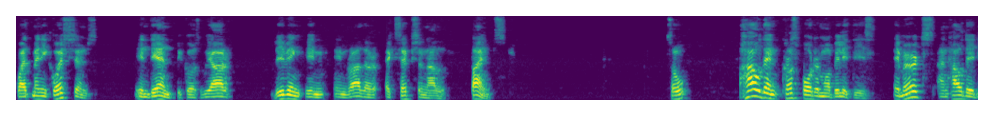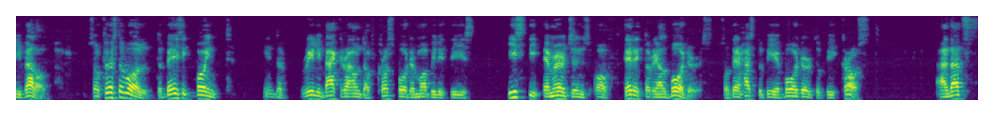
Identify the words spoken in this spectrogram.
quite many questions in the end because we are living in, in rather exceptional times. So how then cross-border mobilities emerge and how they develop? So First of all, the basic point in the really background of cross-border mobilities is the emergence of territorial borders. So there has to be a border to be crossed. And that's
